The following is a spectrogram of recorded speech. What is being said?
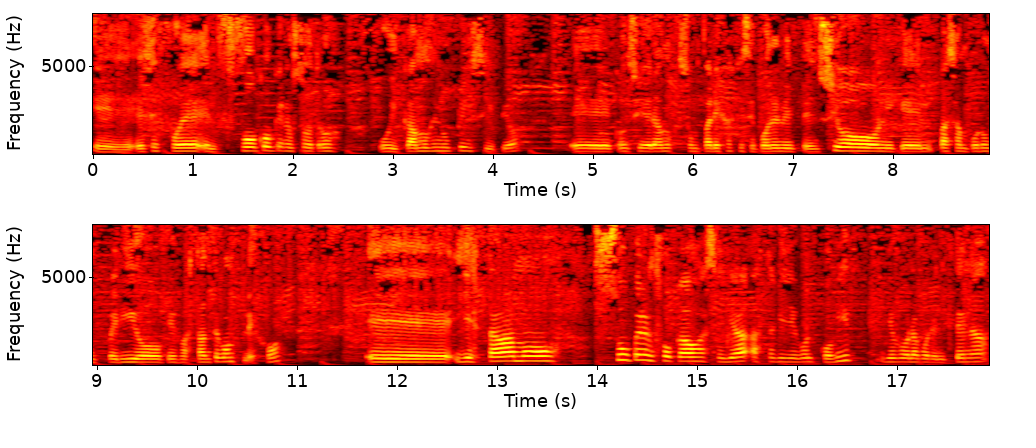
Ese fue el foco que nosotros ubicamos en un principio. Consideramos que son parejas que se ponen en tensión y que pasan por un periodo que es bastante complejo. Y estábamos súper enfocados hacia allá hasta que llegó el COVID, llegó la cuarentena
